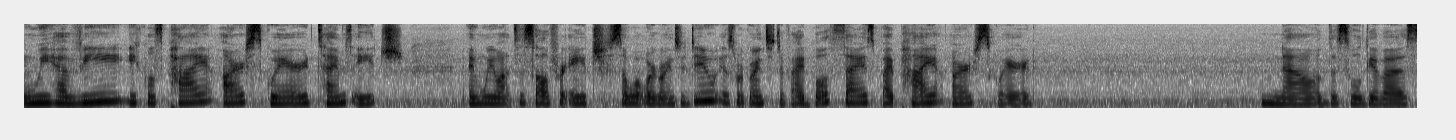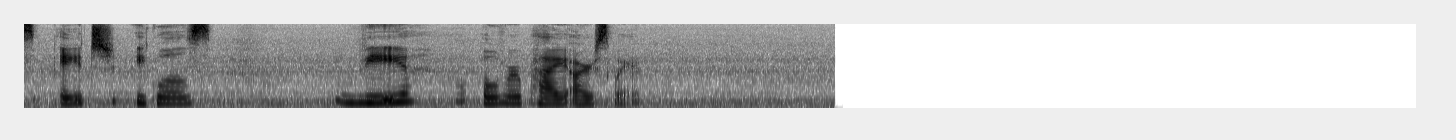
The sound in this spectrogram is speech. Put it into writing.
we have v equals pi r squared times h, and we want to solve for h, so what we're going to do is we're going to divide both sides by pi r squared. Now this will give us h equals v over pi r squared.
